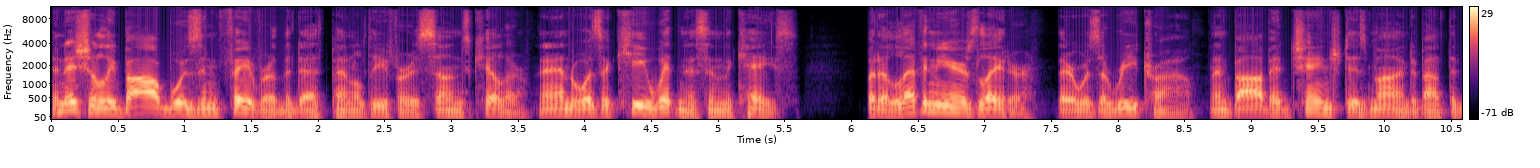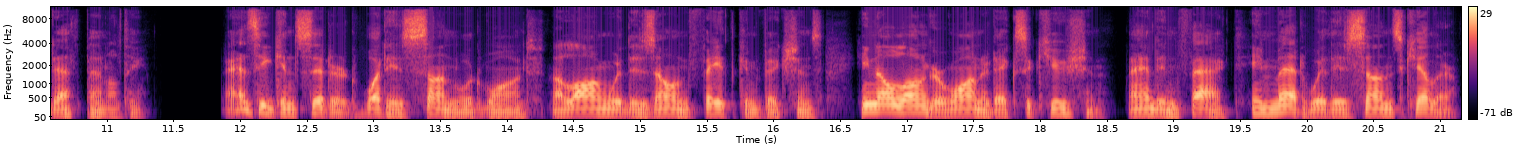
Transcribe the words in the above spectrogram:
Initially, Bob was in favor of the death penalty for his son's killer and was a key witness in the case. But 11 years later, there was a retrial, and Bob had changed his mind about the death penalty. As he considered what his son would want, along with his own faith convictions, he no longer wanted execution, and in fact, he met with his son's killer,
